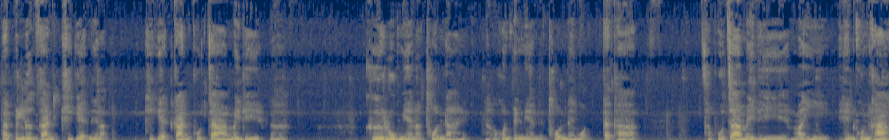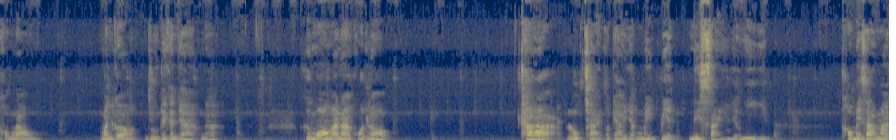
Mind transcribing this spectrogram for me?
แต่เป็นเรื่องการขี้เกียจนี่แหละขี้เกียจการพูดจาไม่ดีนะคะคือลูกเมียน่ะ ทนได้นะคะคนเป็นเมียเนี่ยทนได้หมด แต่ถ้าถ้าพูดจาไม่ดีไม่เห็นคุณค่าของเรา มันก็อยู่ด้วยกันยากนะคะ คือมองอนาคตแล้ว ถ้าลูกชายพระแก้วยังไม่เปลี่ยนนิสัยอย่างนี้อีก เขาไม่สามารถ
